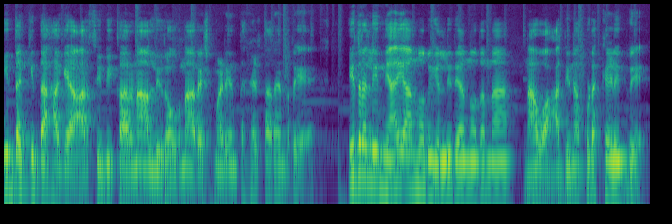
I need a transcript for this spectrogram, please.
ಇದ್ದಕ್ಕಿದ್ದ ಹಾಗೆ ಆರ್ ಸಿ ಬಿ ಕಾರಣ ಅಲ್ಲಿರೋರ್ನ ಅರೆಸ್ಟ್ ಮಾಡಿ ಅಂತ ಹೇಳ್ತಾರೇನ್ರಿ? ಇದರಲ್ಲಿ ನ್ಯಾಯ ಅನ್ನೋದು ಎಲ್ಲಿದೆ ಅನ್ನೋದನ್ನು ನಾವು ಆ ದಿನ ಕೂಡ ಕೇಳಿದ್ವಿ.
